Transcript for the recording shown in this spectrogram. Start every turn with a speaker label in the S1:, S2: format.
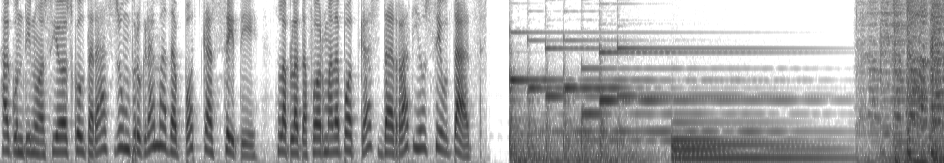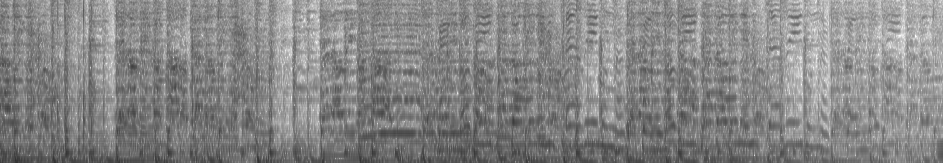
S1: A continuació escoltaràs un programa de Podcast City, la plataforma de podcast de Ràdio Ciutat.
